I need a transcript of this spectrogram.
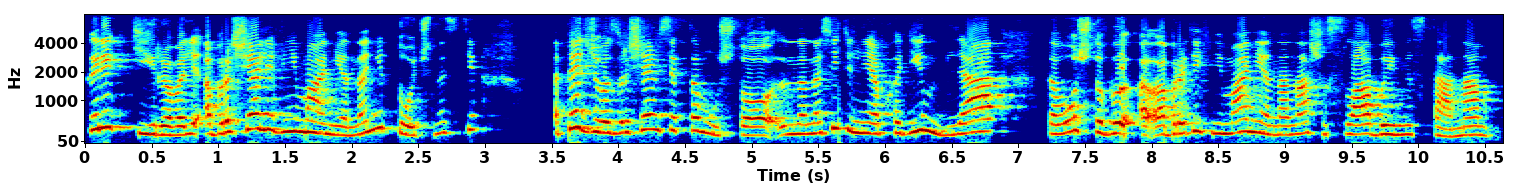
корректировали, обращали внимание на неточности. Опять же, возвращаемся к тому, что носитель необходим для того, чтобы обратить внимание на наши слабые места. Нам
